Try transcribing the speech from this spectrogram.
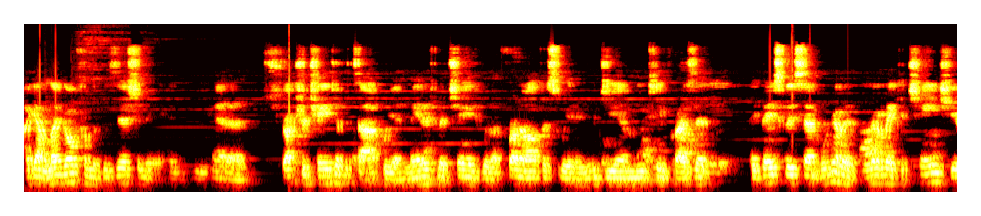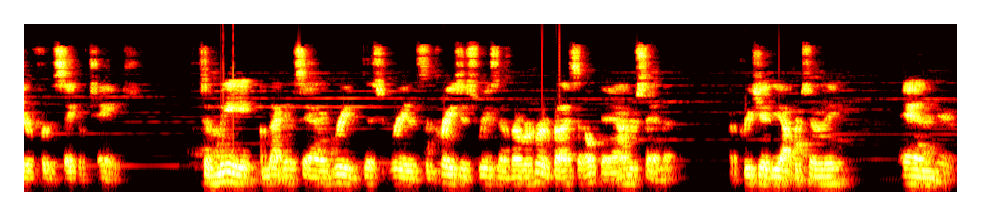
I got let go from the position and we had a structure change at the top. We had management change with our front office. We had a new GM, new team president. They basically said, we're going to, we're going to make a change here for the sake of change. To me, I'm not going to say I agree, disagree. It's the craziest reason I've ever heard, but I said, okay, I understand that. Appreciate the opportunity. And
